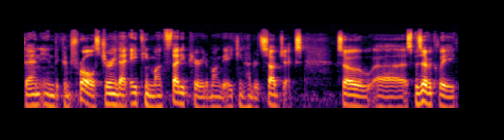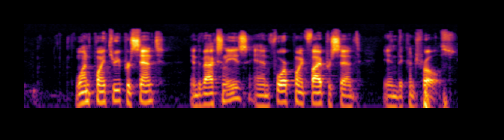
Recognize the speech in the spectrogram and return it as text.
than in the controls during that 18 month study period among the 1,800 subjects. So, uh, specifically, 1.3% in the vaccinees and 4.5% in the controls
